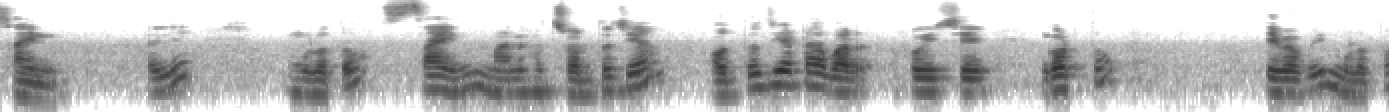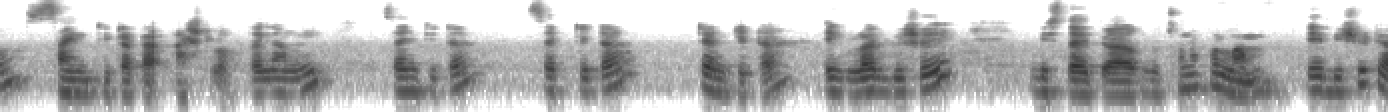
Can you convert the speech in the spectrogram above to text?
সাইন তাইলে মূলত সাইন মানে হচ্ছে অর্ধজিয়া অর্ধজিয়াটা আবার হয়েছে গর্ত, এভাবেই মূলত সাইন টিটাটা আসলো। তাহলে আমি সাইন টিটা সেক টিটা টেন টিটা এগুলার বিষয়ে বিস্তারিত আলোচনা করলাম। এই বিষয়টা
